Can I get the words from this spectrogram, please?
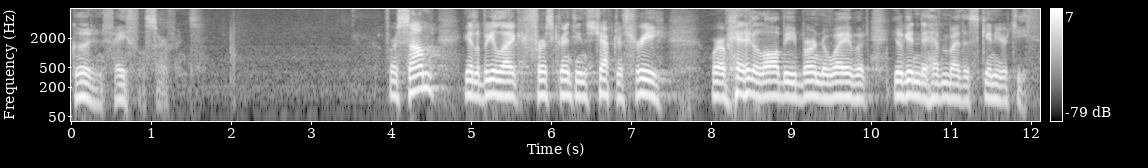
good and faithful servant. For some, it'll be like 1 Corinthians chapter 3, where it'll all be burned away, but you'll get into heaven by the skin of your teeth.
